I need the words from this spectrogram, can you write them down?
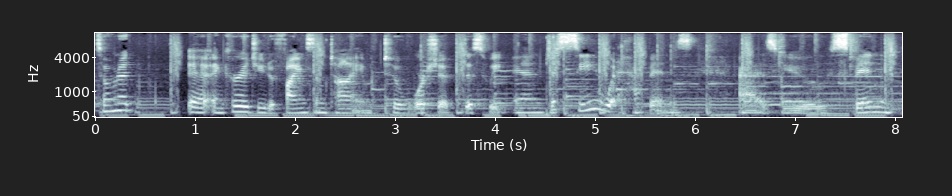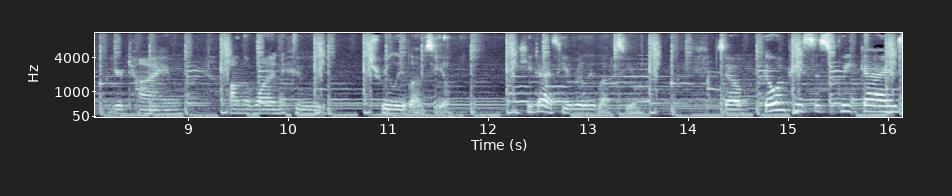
So I'm going to uh, encourage you to find some time to worship this week and just see what happens as you spend your time on the one who truly loves you. And he does, he really loves you. So go in peace this week, guys.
